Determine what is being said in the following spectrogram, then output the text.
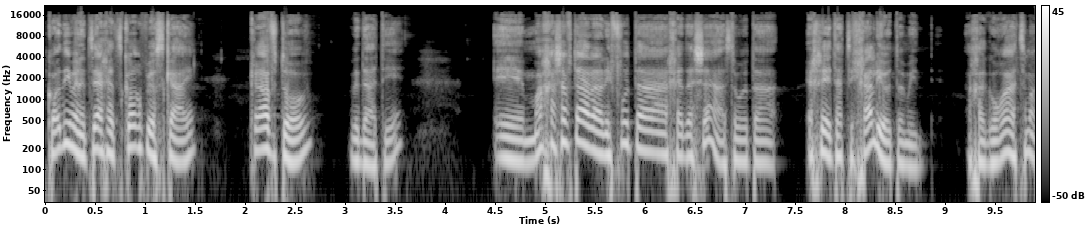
קודי מנצח את סקורפיו סקאי, קרב טוב, לדעתי. אה, מה חשבת על האליפות החדשה? זאת אומרת, איך שהייתה צריכה להיות תמיד, החגורה עצמה.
